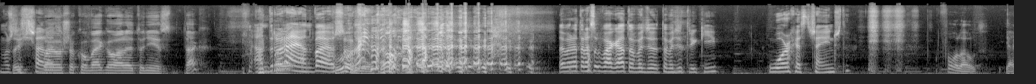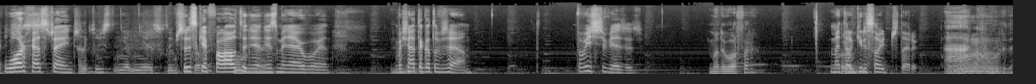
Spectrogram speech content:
Możecie Coś strzelać. bioshockowego, ale to nie jest, tak? Andrew Ryan, Bioshock. Kurde, no. Dobra, teraz uwaga, to będzie, to będzie tricky. War has changed. Fallout. Jakiś. War has changed. Ale któryś nie, nie jest w tym Wszystkie? Fallouty nie, nie zmieniają wojen. Właśnie dlatego to wzięłam. Powinniście wiedzieć. Modern Warfare? Metal Gear Solid 4. A, kurde.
